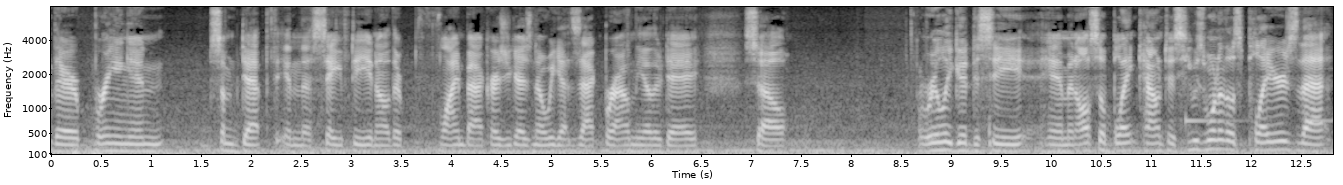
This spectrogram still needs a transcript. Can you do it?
they're bringing in some depth in the safety. You know, their linebacker, as you guys know, we got Zach Brown the other day. So, really good to see him. And also, Blake Countess, he was one of those players that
